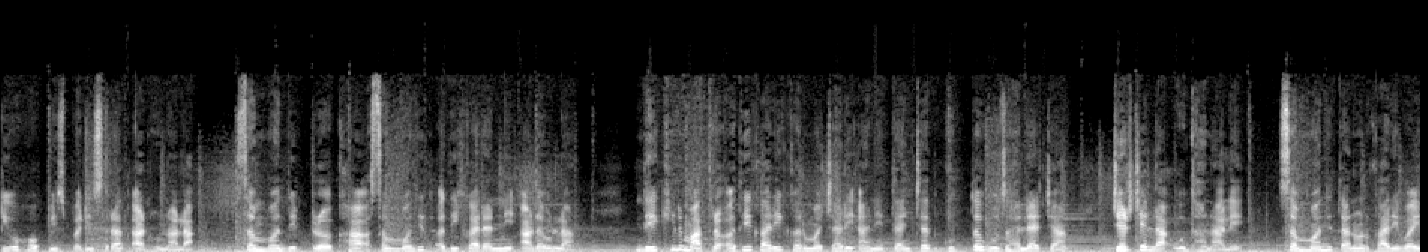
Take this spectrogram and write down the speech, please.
टी ओ ऑफिस परिसरात आढळून आला. संबंधित ट्रक हा संबंधित अधिकाऱ्यांनी अडवला. देखील मात्र अधिकारी कर्मचारी आणि त्यांच्यात गुप्तगू झाल्याच्या चर्चेला उधाण आले. संबंधितांवर कार्यवाही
